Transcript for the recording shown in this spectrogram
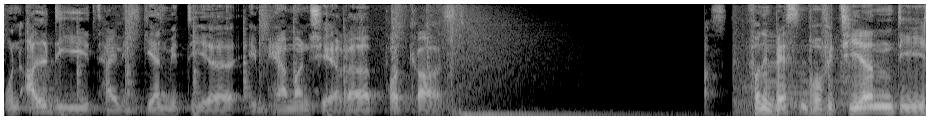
und all die teile ich gern mit dir im Hermann Scherer Podcast. Von den Besten profitieren die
